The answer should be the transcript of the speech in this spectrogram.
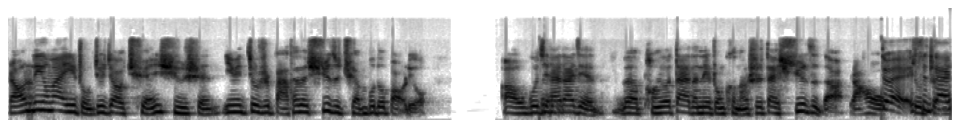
然后另外一种就叫全须身，因为就是把它的须子全部都保留。啊，我估计艾大姐的朋友带的那种可能是带须子的，然后对，是带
